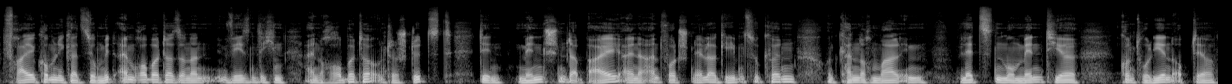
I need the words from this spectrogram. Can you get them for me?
freie Kommunikation mit einem Roboter, sondern im Wesentlichen ein Roboter unterstützt den Menschen dabei, eine Antwort schneller geben zu können und kann nochmal im letzten Moment hier kontrollieren, ob der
